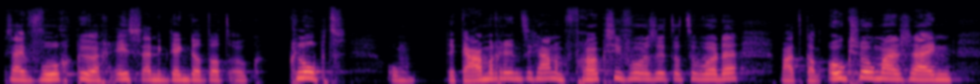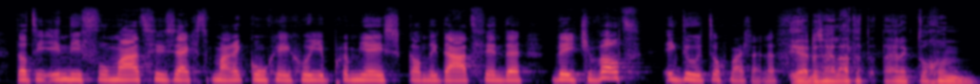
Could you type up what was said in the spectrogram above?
zijn voorkeur is, en ik denk dat dat ook klopt, om de Kamer in te gaan, om fractievoorzitter te worden. Maar het kan ook zomaar zijn dat hij in die formatie zegt, maar ik kon geen goede premierskandidaat vinden. Weet je wat? Ik doe het toch maar zelf. Ja, dus hij laat het uiteindelijk toch een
